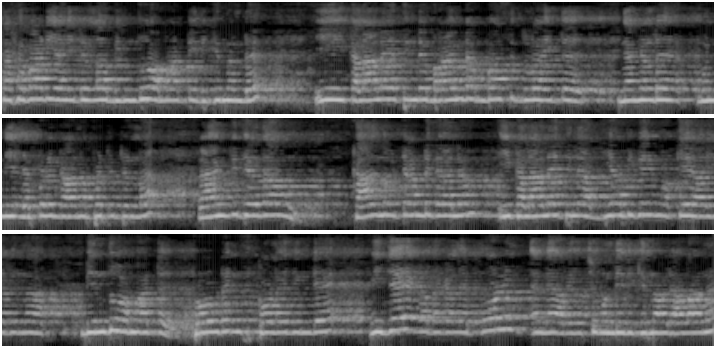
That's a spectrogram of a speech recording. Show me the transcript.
സഹപാഠിയായിട്ടുള്ള ബിന്ദു അമാട്ട് ഇരിക്കുന്നുണ്ട്. ഈ കലാലയത്തിന്റെ ബ്രാൻഡ് അംബാസിഡറായിട്ട് ഞങ്ങളുടെ മുന്നിൽ എപ്പോഴും കാണപ്പെട്ടിട്ടുള്ള റാങ്ക് ജേതാവും കാൽ നൂറ്റാണ്ട് കാലം ഈ കലാലയത്തിലെ അധ്യാപികയും ഒക്കെ ആയിരുന്ന ബിന്ദു അമാട്ട് പ്രോവിഡൻസ് കോളേജിന്റെ വിജയകഥകൾ എപ്പോഴും എന്നെ അറിയിച്ചു കൊണ്ടിരിക്കുന്ന ഒരാളാണ്.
